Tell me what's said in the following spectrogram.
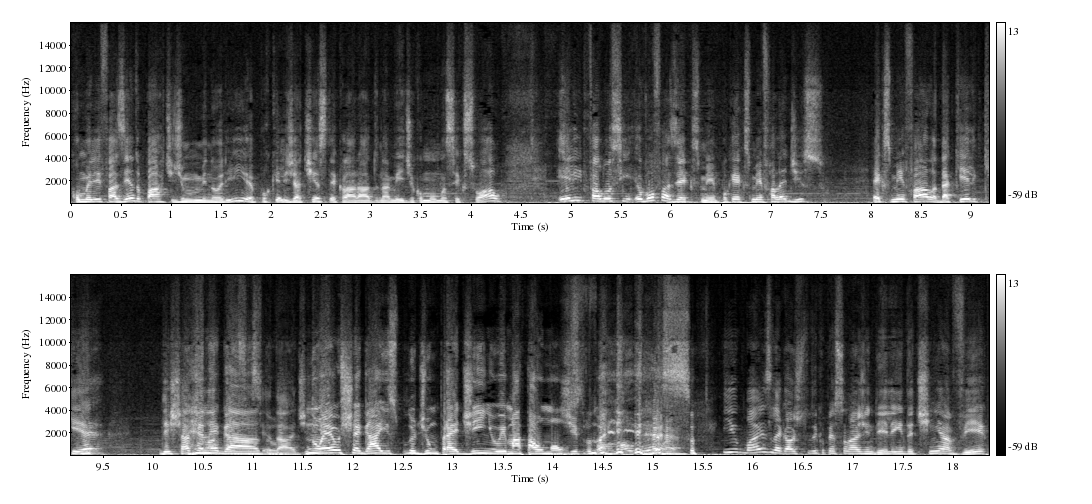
Como ele fazendo parte de uma minoria, porque ele já tinha se declarado na mídia como homossexual, ele falou assim: eu vou fazer X-Men, porque X-Men fala disso. X-Men fala daquele que é deixar de renegado. sociedade. Não é eu chegar e explodir um predinho e matar o monstro, não é isso. E o mais legal de tudo é que o personagem dele ainda tinha a ver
